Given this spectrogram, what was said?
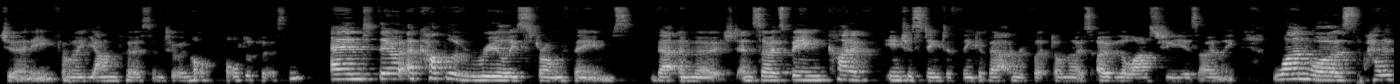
journey from a young person to an older person. And there are a couple of really strong themes that emerged. And so it's been kind of interesting to think about and reflect on those over the last few years only. One was I had a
